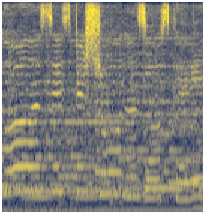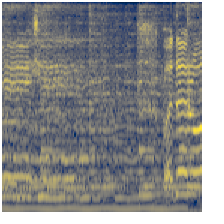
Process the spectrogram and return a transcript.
волосы спешу на зов скорее. По дороге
